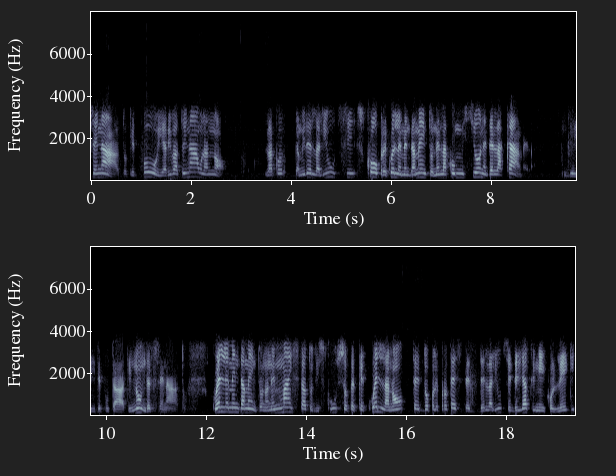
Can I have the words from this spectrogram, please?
Senato, che poi è arrivato in aula, no. La collega Mirella Liuzzi scopre quell'emendamento nella commissione della Camera dei deputati, non del Senato. Quell'emendamento non è mai stato discusso perché quella notte, dopo le proteste della Liuzzi e degli altri miei colleghi,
